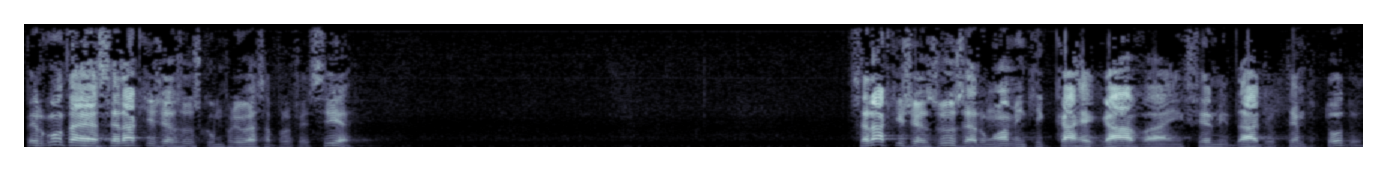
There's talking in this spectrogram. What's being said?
Pergunta é: será que Jesus cumpriu essa profecia? Será que Jesus era um homem que carregava a enfermidade o tempo todo?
